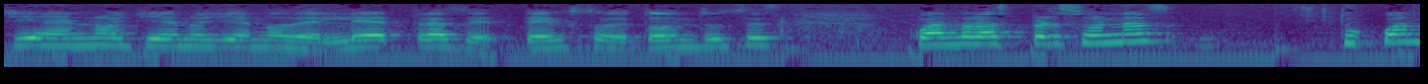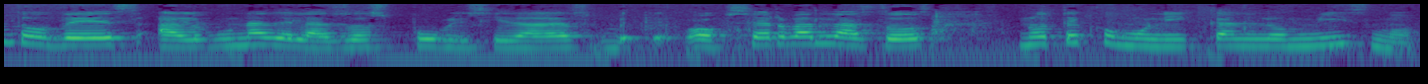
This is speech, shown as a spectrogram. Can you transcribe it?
lleno, lleno, lleno de letras, de texto, de todo. Entonces, cuando las personas, tú cuando ves alguna de las dos publicidades, observas las dos, no te comunican lo mismo.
